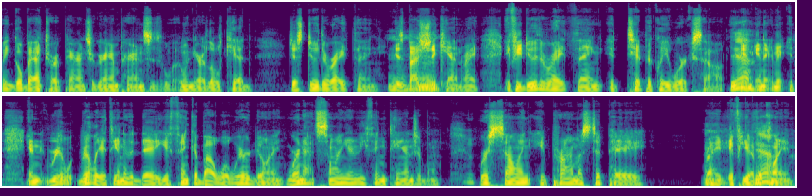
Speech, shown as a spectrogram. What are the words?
we can go back to our parents or grandparents when you're a little kid. Just do the right thing as best you can, right? If you do the right thing, it typically works out. Yeah. And, and, and, and real, really, at the end of the day, you think about what we're doing. We're not selling anything tangible. We're selling a promise to pay, right? If you have Yeah, a claim,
